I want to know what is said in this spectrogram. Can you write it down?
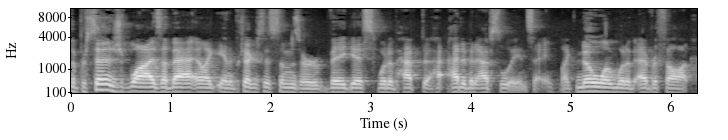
the percentage wise of that, like in the projection systems or Vegas, would have had to had to been absolutely insane. Like no one would have ever thought.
